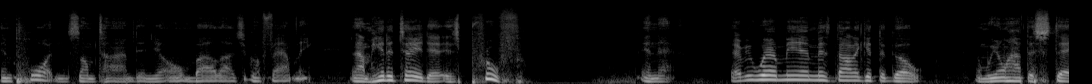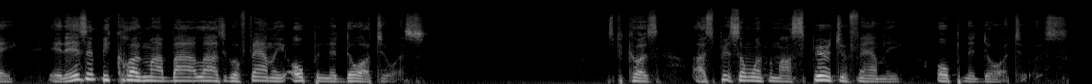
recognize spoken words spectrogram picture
important sometimes than your own biological family. And I'm here to tell you that it's proof in that. Everywhere me and Miss Donna get to go, and we don't have to stay, it isn't because my biological family opened the door to us. It's because someone from our spiritual family opened the door to us.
